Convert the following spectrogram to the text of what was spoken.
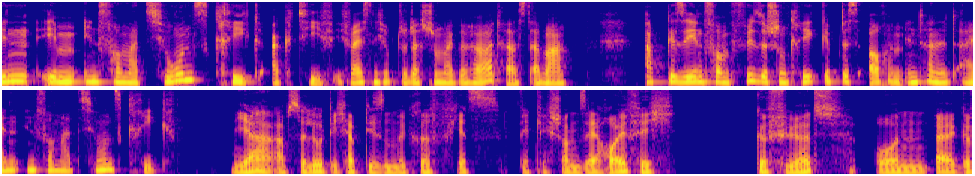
bin im Informationskrieg aktiv. Ich weiß nicht, ob du das schon mal gehört hast, aber abgesehen vom physischen Krieg gibt es auch im Internet einen Informationskrieg. Ja, absolut. Ich habe diesen Begriff jetzt wirklich schon sehr häufig geführt und äh, ge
